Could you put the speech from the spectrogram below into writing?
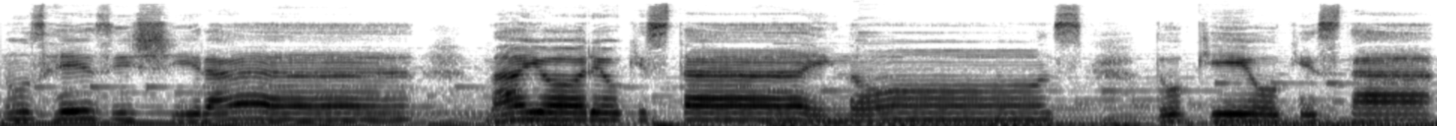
nos resistirá. Maior é o que está em nós do que o que está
